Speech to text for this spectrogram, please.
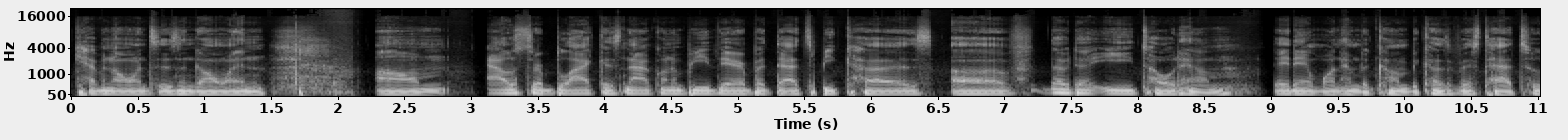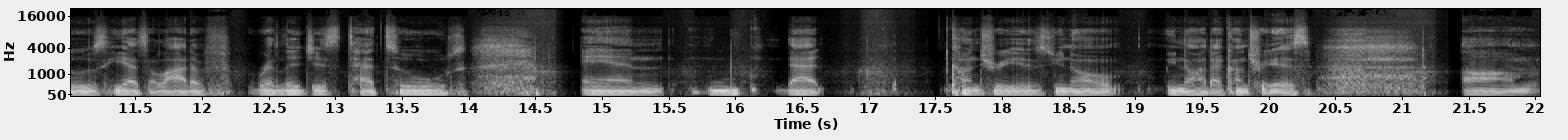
Kevin Owens isn't going. Um Aleister Black is not going to be there, but that's because of WWE told him they didn't want him to come because of his tattoos. He has a lot of religious tattoos, and that country is, you know, you know how that country is. Um,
